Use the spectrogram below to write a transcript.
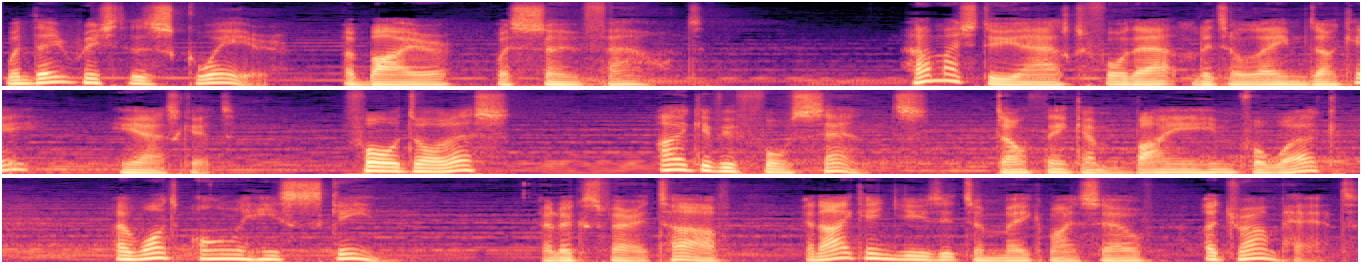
When they reached the square, a buyer was soon found. How much do you ask for that little lame donkey? He asked it. Four dollars? I give you four cents. Don't think I'm buying him for work. I want only his skin. It looks very tough, and I can use it to make myself a drumhead.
